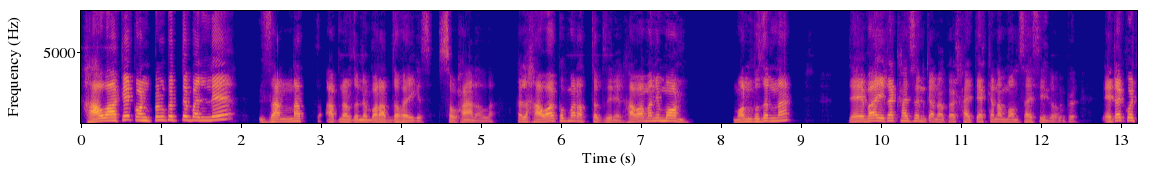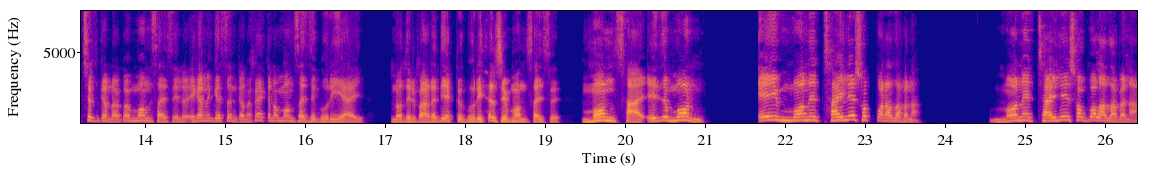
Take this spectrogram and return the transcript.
হাওয়াকে কন্ট্রোল করতে পারলে জান্নাত আপনার জন্য বরাদ্দ হয়ে গেছে। সুবহানাল্লাহ। তাহলে হাওয়া খুব মারাত্মক জিনিস। হাওয়া মানে মন। মন বুঝেন না? যে ভাই এটা খাইছেন কেন? কয় খাইতে একখানা মন চাইছিল। এটা করছেন কেন? মন চাইছিল। এখানে গেছেন কেন? একখানা মন চাইছে ঘুরিয়ে আই। নদীর পাড়ে দিয়ে একটু ঘুরিয়ে আসি মন চাইছে। মন চায়, এই যে মন, এই মনে চাইলে সব করা যাবে না। মনে চাইলে সব বলা যাবে না।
